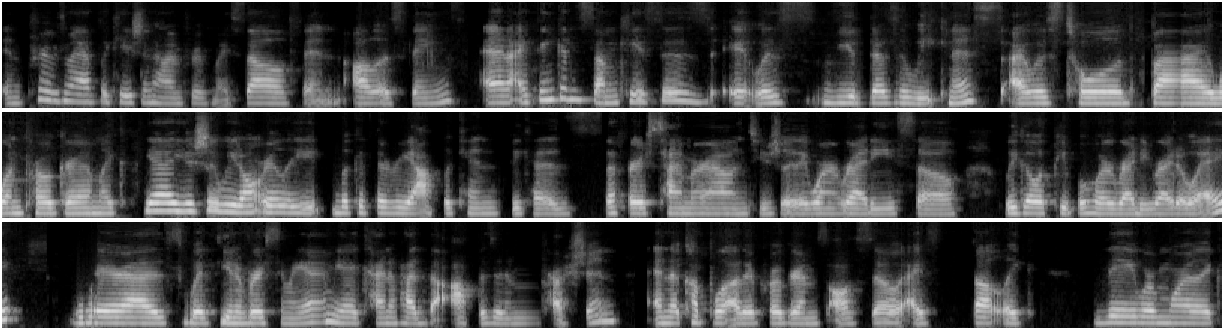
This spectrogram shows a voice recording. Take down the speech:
improved my application, how I improved myself, and all those things. And I think in some cases, it was viewed as a weakness. I was told by one program, like, yeah, usually we don't really look at the reapplicants because the first time around, usually they weren't ready. So we go with people who are ready right away. Whereas with University of Miami, I kind of had the opposite impression, and a couple other programs also. I felt like they were more like,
